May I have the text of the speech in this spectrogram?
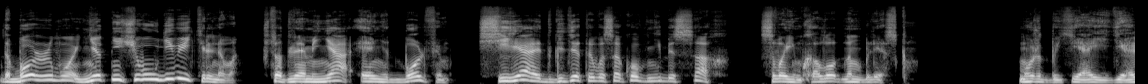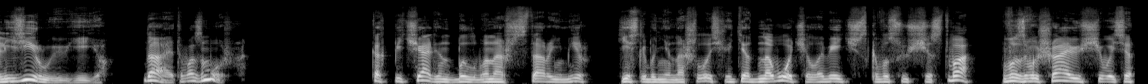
да, боже мой, нет ничего удивительного, что для меня Эннет Больфем сияет где-то высоко в небесах своим холодным блеском. Может быть, я идеализирую ее. Да, это возможно. Как печален был бы наш старый мир, если бы не нашлось хоть одного человеческого существа, возвышающегося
